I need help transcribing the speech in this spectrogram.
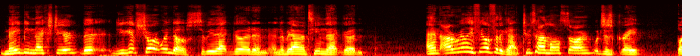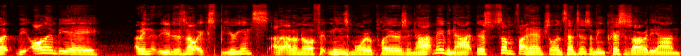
Maybe next year. The, you get short windows to be that good and, and to be on a team that good. And I really feel for the guy. Two time All Star, which is great. But the All NBA, I mean, there's no experience. I, I don't know if it means more to players or not. Maybe not. There's some financial incentives. I mean, Khris is already on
